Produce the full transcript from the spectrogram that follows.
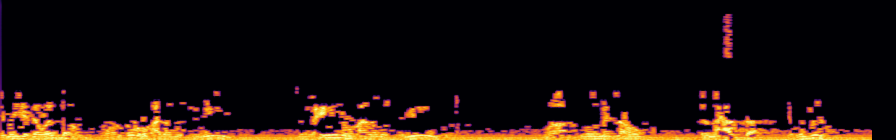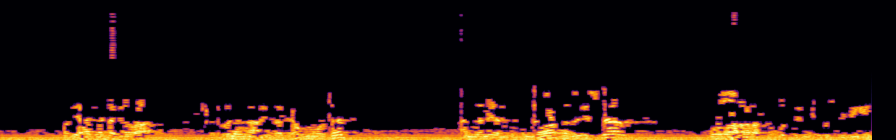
لمن يتولهم وينصرهم على المسلمين ويعينهم على المسلمين ويؤمن لهم المحبة يكون منهم. ولهذا ذكر العلماء إذا كانوا مرتد أن من نواقض الإسلام مظاهره المسلمين المسلمين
